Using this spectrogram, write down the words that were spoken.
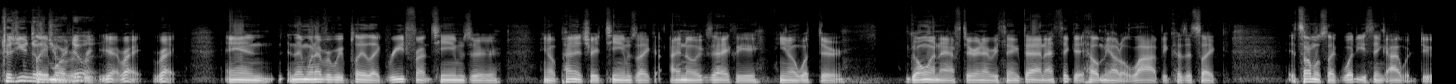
because you knew play what you were a re- yeah, right, right. And and then whenever we play like read front teams or you know penetrate teams, like I know exactly you know what they're going after and everything like that. And I think it helped me out a lot because it's like it's almost like what do you think I would do?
